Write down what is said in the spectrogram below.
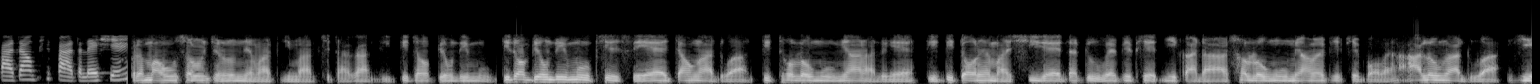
ဘာကြောင့်ဖြစ်ပါသလဲရှင်ပထမဦးဆုံးကျွန်တော်မြန်မာပြည်မှာဖြစ်တာကဒီတိတော်ပြုံးသိမှုတိတော်ပြုံးသိမှုဖြစ်စေရဲ့အကြောင်းကသူကတိထုတ်လုံးမှုများတာတကယ်ဒီတိတော်ထဲမှာရှိတဲ့ဓာတုပဲဖြစ်ဖြစ်ရေကာတာဆောက်လုံးမှုများပဲဖြစ်ဖြစ်ပေါ့ပဲအားလုံးကသူကရေ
